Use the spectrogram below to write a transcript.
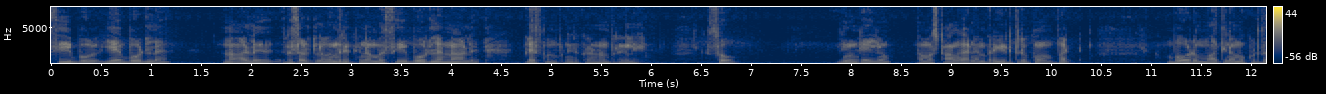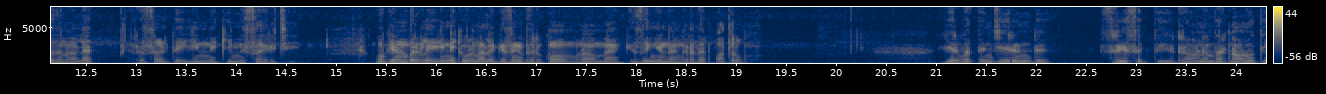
சி போர்டு ஏ போர்டில் நாலு ரிசல்ட்டில் வந்திருக்கு. நம்ம சி போர்டில் நாலு பிளேஸ்மெண்ட் பண்ணியிருக்கிறோம் நண்பர்களே. ஸோ இங்கேயும் நம்ம ஸ்ட்ராங்காக நம்பரை எடுத்திருக்கோம். பட் போர்டு மாற்றி நம்ம கொடுத்ததுனால ரிசல்ட்டு இன்றைக்கி மிஸ் ஆயிடுச்சு ஓகே நண்பர்களே இன்றைக்கி ஒரு நல்ல கெஸிங் எடுத்திருக்கோம். நாம் கெஸிங் என்னங்கிறத பார்த்துருவோம். இருபத்தஞ்சி ரெண்டு ஸ்ரீசக்தி ட்ரா நம்பர் நானூற்றி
